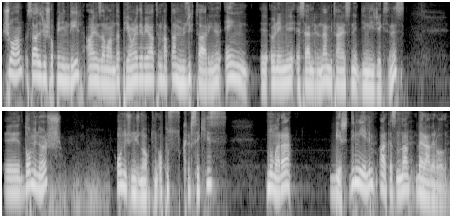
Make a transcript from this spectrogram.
Şu an sadece Chopin'in değil aynı zamanda piyano edebiyatının hatta müzik tarihinin en e, önemli eserlerinden bir tanesini dinleyeceksiniz. E, Dominör 13. noktun opus 48 numara 1. Dinleyelim arkasından beraber olalım.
